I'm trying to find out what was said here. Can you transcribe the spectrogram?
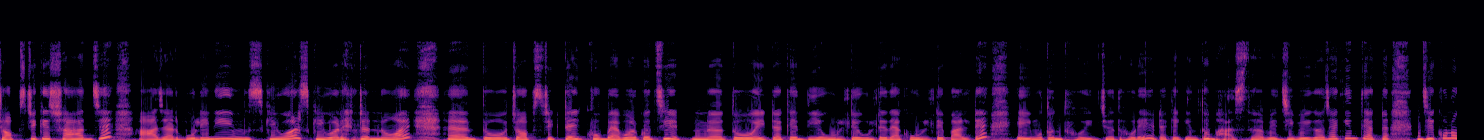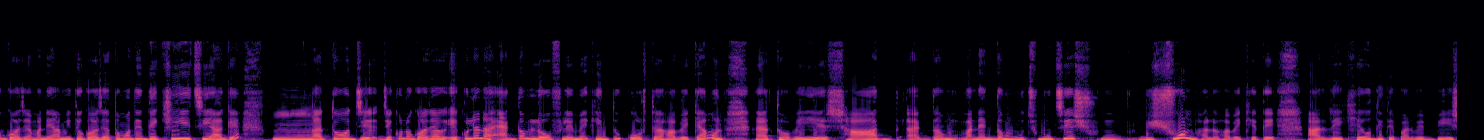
চপস্টিকের সাহায্যে আজ আর বলিনি স্কিউয়ার স্কিওয়ার এটা নয়। হ্যাঁ, তো চপস্টিকটাই খুব ব্যবহার করছি। তো এইটাকে দিয়ে উল্টে উল্টে দেখো উল্টে পাল্টে এই মতন ধৈর্য ধরে এটাকে কিন্তু ভাজতে হবে। জিবে গজা কিন্তু একটা যে কোনো গজা মানে আমি তো গজা তোমাদের দেখিয়েছি আগে তো যে যে কোনো গজা এ করলে না একদম লো ফ্লেমে কিন্তু করতে হবে। কেমন? তবেই এর স্বাদ একদম মানে একদম মুচমুচে ভীষণ ভালো হবে খেতে। আর রেখেও দিতে পারবে বেশ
